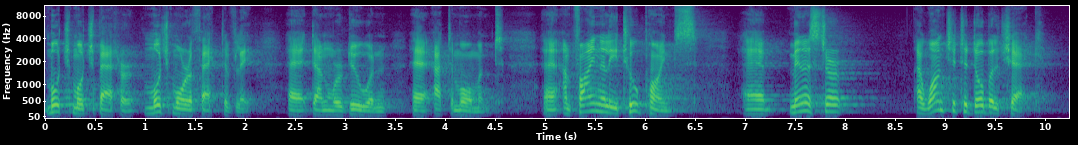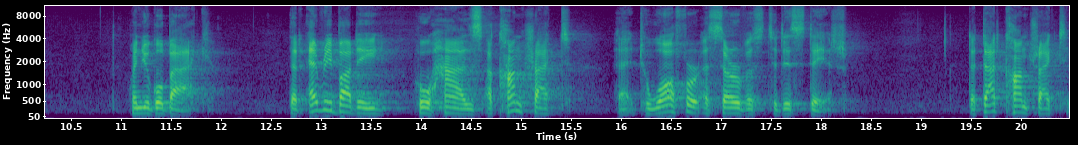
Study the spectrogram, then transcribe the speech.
much, much better, much more effectively uh, than we're doing uh, at the moment. Uh, and finally, two points. Uh, Minister, I want you to double check when you go back that everybody who has a contract uh, to offer a service to this state, that that contract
